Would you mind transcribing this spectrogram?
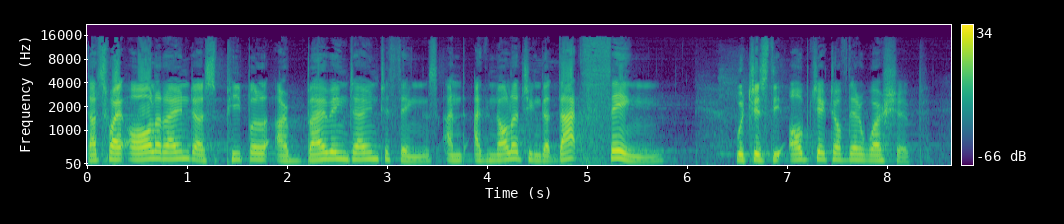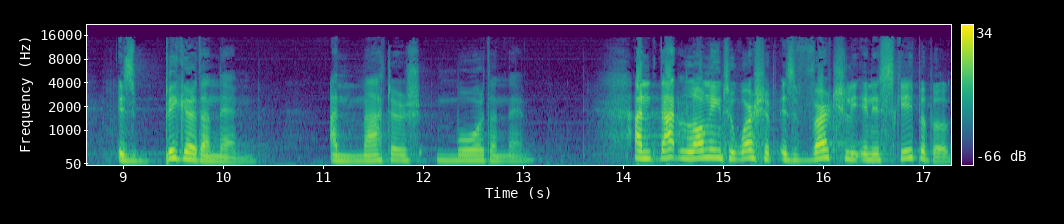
That's why all around us people are bowing down to things and acknowledging that that thing, which is the object of their worship, is bigger than them and matters more than them. And that longing to worship is virtually inescapable.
